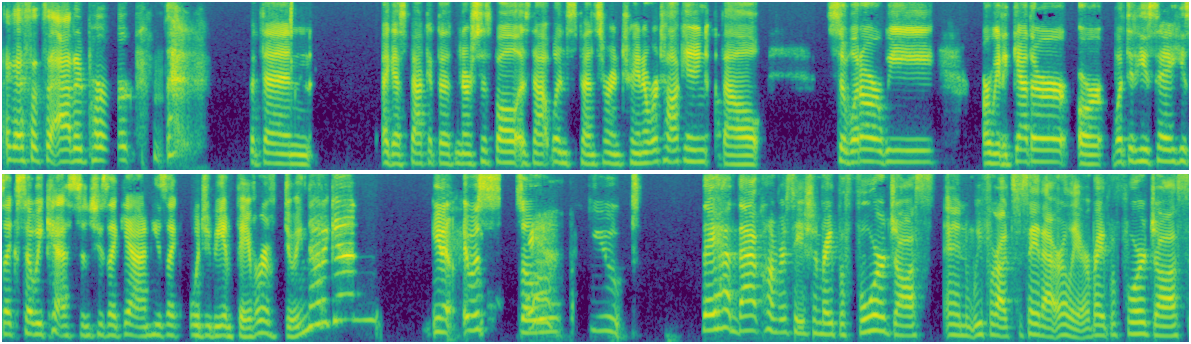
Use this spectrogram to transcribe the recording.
I guess that's an added perk. But then I guess back at the nurses ball, is that when Spencer and Trina were talking about so what are we? Are we together? Or what did he say? He's like, so we kissed. And she's like, yeah. And he's like, would you be in favor of doing that again? You know, it was so yeah. cute. They had that conversation right before Joss, and we forgot to say that earlier, right before Joss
